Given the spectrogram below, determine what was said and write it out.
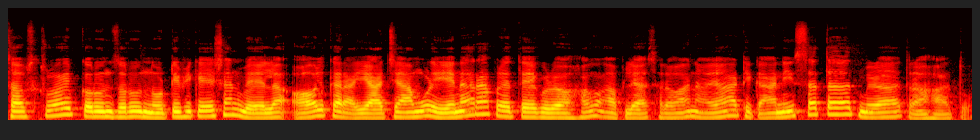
सबस्क्राईब करून जरूर नोटिफिकेशन वेळेला ऑल करा. याच्यामुळे येणारा प्रत्येक व्हिडिओ हा आपल्या सर्वांना या ठिकाणी सतत मिळत राहतो.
